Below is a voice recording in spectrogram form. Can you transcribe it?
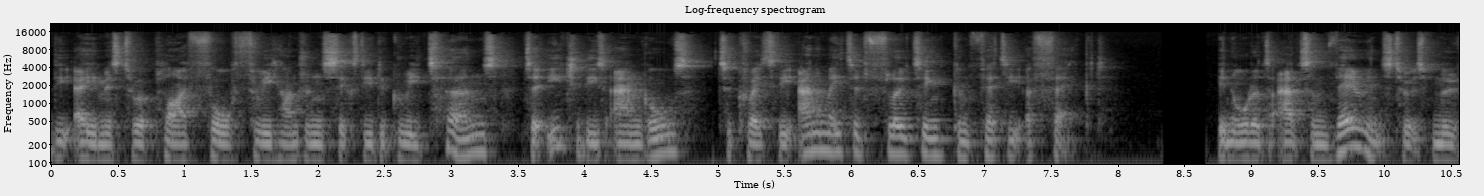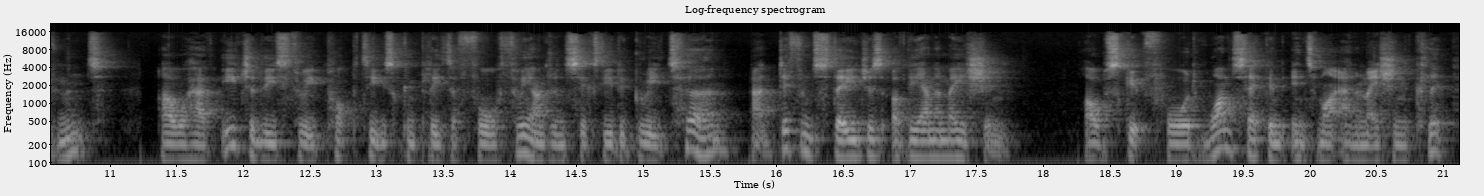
The aim is to apply full 360 degree turns to each of these angles to create the animated floating confetti effect. In order to add some variance to its movement, I will have each of these three properties complete a full 360 degree turn at different stages of the animation. I will skip forward one second into my animation clip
